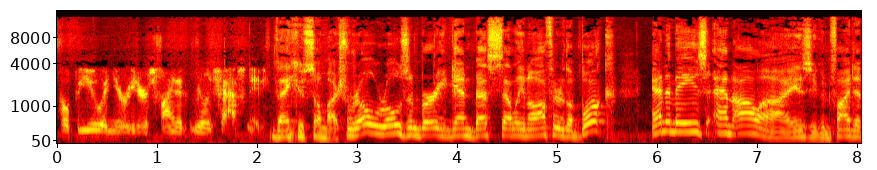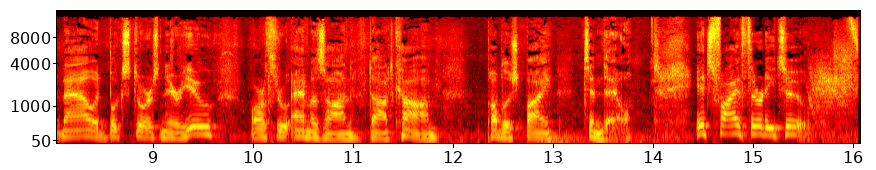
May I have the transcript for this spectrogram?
hope you and your readers find it really fascinating. Thank you so much. Joel Rosenberg, again, best-selling author of the book Enemies and Allies. You can find it now at bookstores near you or through Amazon.com, published by Tyndale. It's 532.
